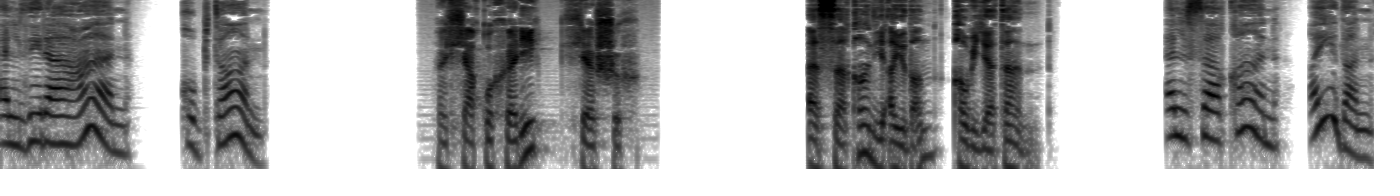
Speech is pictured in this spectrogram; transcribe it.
الذراعان قبطان. اللقخري لاشخ الساقان أيضا قويتان. الساقان أيضا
